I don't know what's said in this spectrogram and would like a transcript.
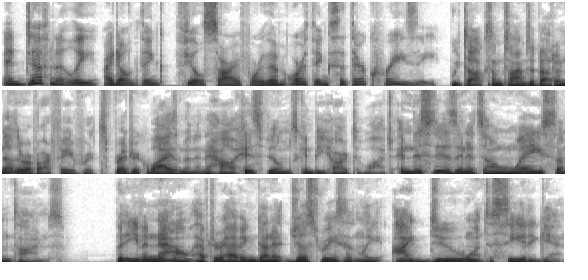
And definitely, I don't think, feels sorry for them or thinks that they're crazy. We talk sometimes about another of our favorites, Frederick Wiseman, and how his films can be hard to watch, and this is in its own way sometimes. But even now, after having done it just recently, I do want to see it again.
